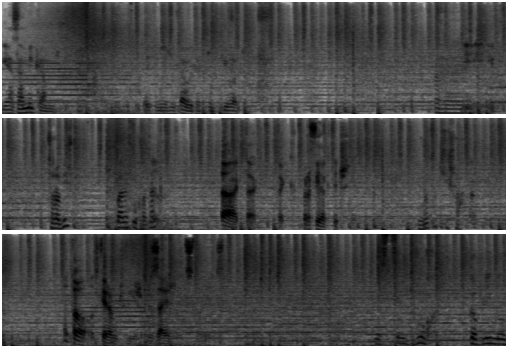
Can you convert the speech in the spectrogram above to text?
ja zamykam drzwi. Tutaj się nie rzucały te oczy. Eee, I, i, co robisz? Wkładasz ucho, tak? tak, tak, tak profilaktycznie. No to cisza. No to otwieram drzwi, żeby zajrzeć co to jest. Dwóch goblinów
